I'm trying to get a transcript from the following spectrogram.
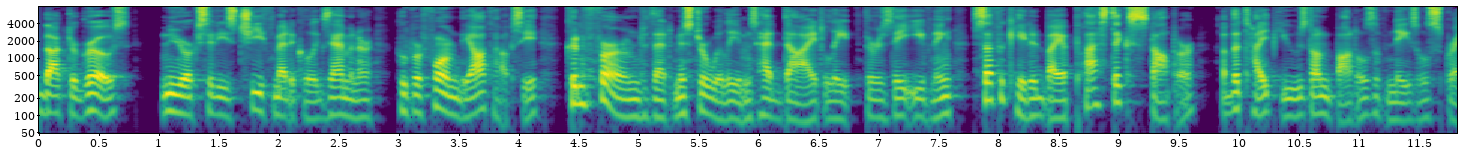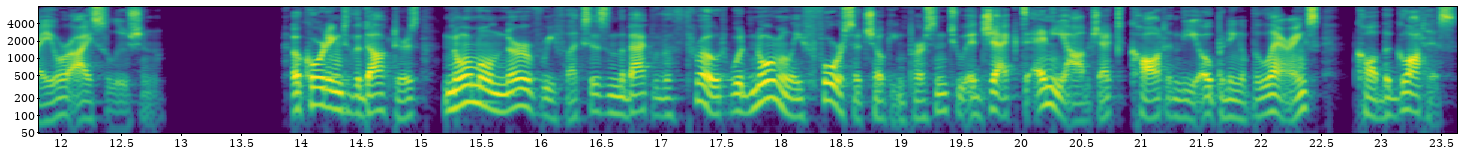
Dr. Gross, New York City's chief medical examiner who performed the autopsy, confirmed that Mr. Williams had died late Thursday evening, suffocated by a plastic stopper of the type used on bottles of nasal spray or eye solution. According to the doctors, normal nerve reflexes in the back of the throat would normally force a choking person to eject any object caught in the opening of the larynx, called the glottis.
